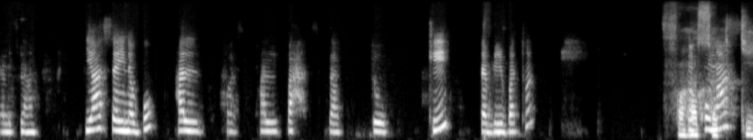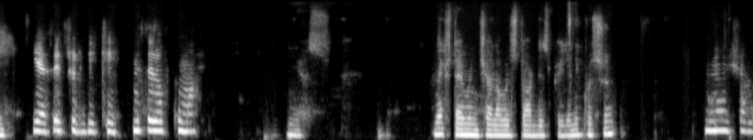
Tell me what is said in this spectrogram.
Alif Lam. Ya Zainabu hal hal bahsatu ki tabibatun. Ki. Yes, it should be ki instead of kuma. Yes. Next time, inshallah, we'll start this page. Any question? No, inshallah.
